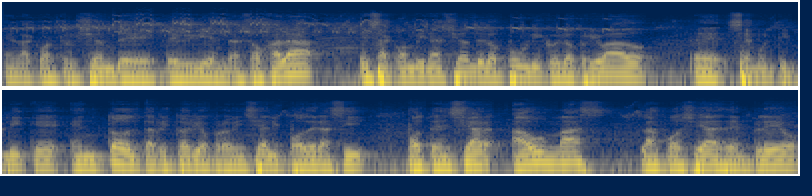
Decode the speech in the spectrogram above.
en la construcción de, viviendas. Ojalá esa combinación de lo público y lo privado eh, se multiplique en todo el territorio provincial y poder así potenciar aún más las posibilidades de empleo,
